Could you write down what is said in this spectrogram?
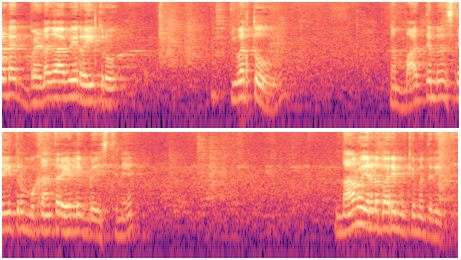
ಕಡೆ ಬೆಳಗಾವಿ ರೈತರು ಇವತ್ತು ನಮ್ಮ ಮಾಧ್ಯಮದ ಸ್ನೇಹಿತರ ಮುಖಾಂತರ ಹೇಳಲಿಕ್ಕೆ ಬಯಸ್ತೀನಿ. ನಾನು ಎರಡು ಬಾರಿ ಮುಖ್ಯಮಂತ್ರಿ ಇದ್ದೆ.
